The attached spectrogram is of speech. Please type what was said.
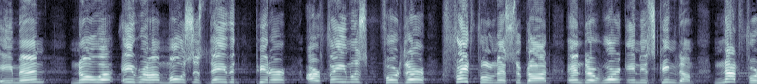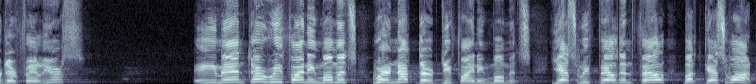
Amen. Noah, Abraham, Moses, David, Peter are famous for their faithfulness to God and their work in His kingdom, not for their failures. Amen. Their refining moments were not their defining moments. Yes, we failed and fell, but guess what?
